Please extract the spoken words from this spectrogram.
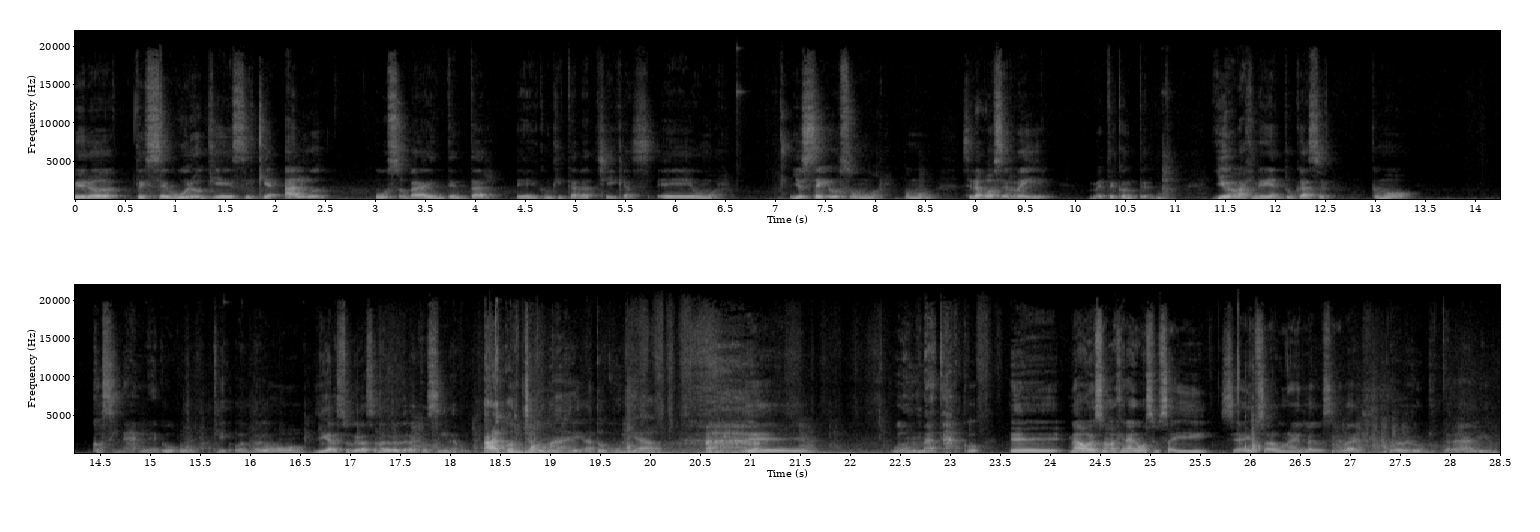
pero estoy seguro que si es que algo uso para intentar eh, conquistar a las chicas, eh, humor. Yo sé que uso humor, como si la puedo hacer reír, me estoy contento. Yo me imaginaría en tu caso como cocinarle, como, ¿qué onda? Como llegar a su corazón a través de la cocina. Ah, concha tu madre, gato culiao. eh, Weón, me ataco. Eh, no, eso me imagina como si usáis, si hay usado alguna vez la cocina para de conquistar a alguien,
